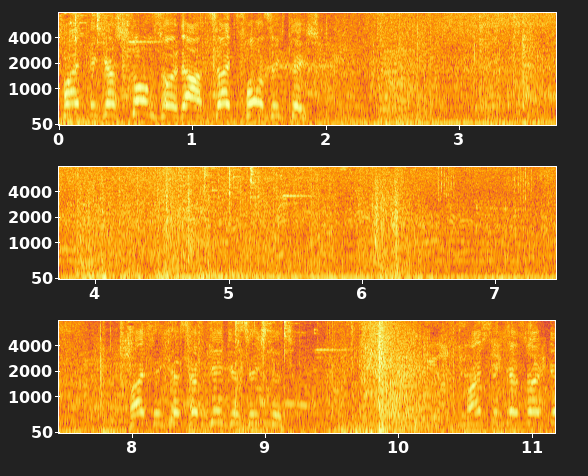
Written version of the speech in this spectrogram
Feindlicher Sturmsoldat, seid vorsichtig! Feindliches MG gesichtet! Feindliches MG!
